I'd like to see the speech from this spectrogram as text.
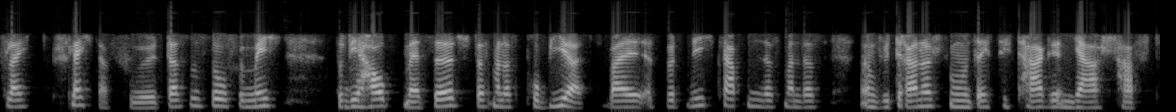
vielleicht schlechter fühlt. Das ist so für mich so die Hauptmessage, dass man das probiert, weil es wird nicht klappen, dass man das irgendwie 365 Tage im Jahr schafft.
